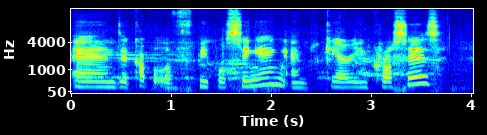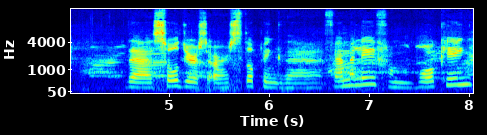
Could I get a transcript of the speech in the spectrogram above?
and a couple of people singing and carrying crosses. The soldiers are stopping the family from walking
